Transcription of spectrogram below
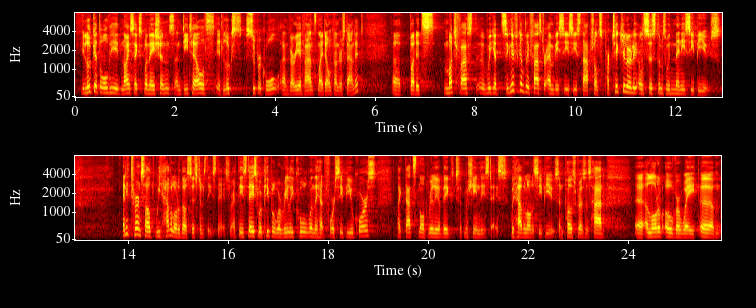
if you look at all the nice explanations and details, it looks super cool and very advanced, and I don't understand it. Uh, but it's much fast, uh, we get significantly faster MVCC snapshots, particularly on systems with many CPUs. And it turns out we have a lot of those systems these days, right? These days where people were really cool when they had four CPU cores, like that's not really a big machine these days. We have a lot of CPUs, and Postgres has had uh, a lot of overweight, um,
